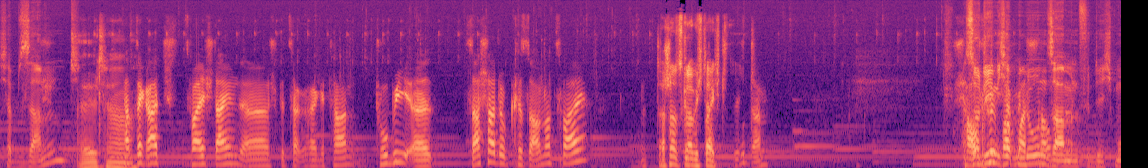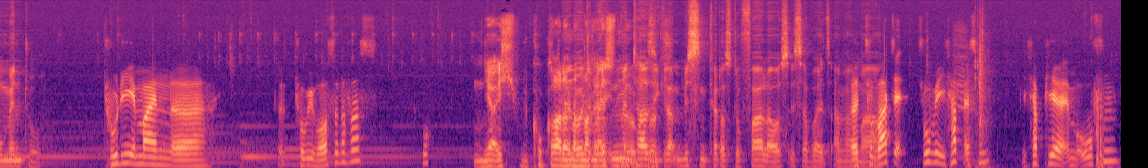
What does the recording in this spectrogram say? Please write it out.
ich habe Sand. Ich hab Alter. da gerade zwei Steinspitzhacken äh, reingetan. Tobi, äh, Sascha, du kriegst auch noch zwei. Sascha ist, glaube ich, gleich. Dann. So, Dean, ich habe Melonensamen für dich. Momento. Schaufel. Tu die in meinen, äh, Tobi, brauchst du noch was? Ja, ich guck gerade Ja, noch Leute, nach mein Essen. Inventar sieht gerade ein bisschen katastrophal aus. Ist aber jetzt einfach Äh, tu, mal... warte, Tobi, ich hab Essen. Ich hab hier im Ofen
